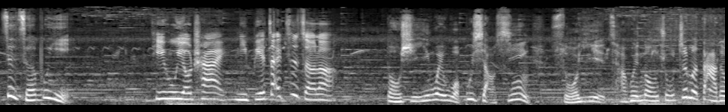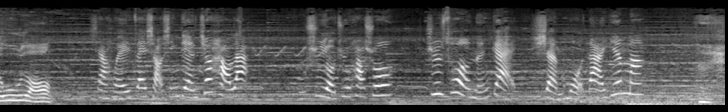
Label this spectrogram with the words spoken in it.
自责不已。鹈鹕邮差，你别再自责了，都是因为我不小心，所以才会弄出这么大的乌龙。下回再小心点就好啦。不是有句话说“知错能改，善莫大焉”吗？哎，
